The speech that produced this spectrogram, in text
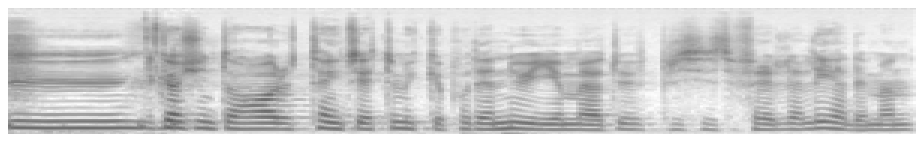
Mm. Du kanske inte har tänkt så jättemycket på det nu i och med att du precis är föräldraledig, men...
